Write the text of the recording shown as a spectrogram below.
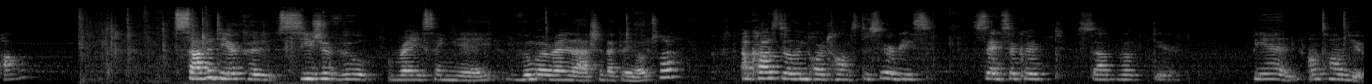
pas? Ça veut dire que si je vous renseigner, vous me relâchez avec les autres? À cause de l'importance du service, c'est ce que ça veut dire. Bien entendu.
